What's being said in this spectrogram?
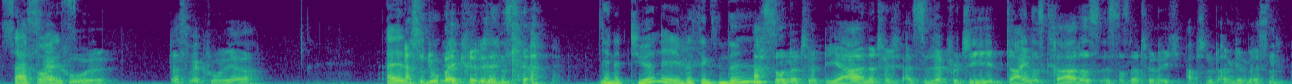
Side Das wäre cool. Das wäre cool, ja. Also, Achso, du bei grillenden Hänseler? Ja, natürlich. Was denkst du denn? Ach so, natürlich. Ja, natürlich. Als Celebrity deines Grades ist das natürlich absolut angemessen.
